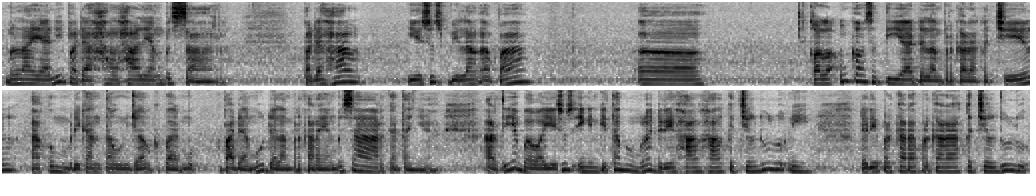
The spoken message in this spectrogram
melayani pada hal-hal yang besar. Padahal Yesus bilang apa? Eh, kalau engkau setia dalam perkara kecil, aku memberikan tanggung jawab kepadamu, kepadamu dalam perkara yang besar, katanya. Artinya bahwa Yesus ingin kita memulai dari hal-hal kecil dulu nih, dari perkara-perkara kecil dulu.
